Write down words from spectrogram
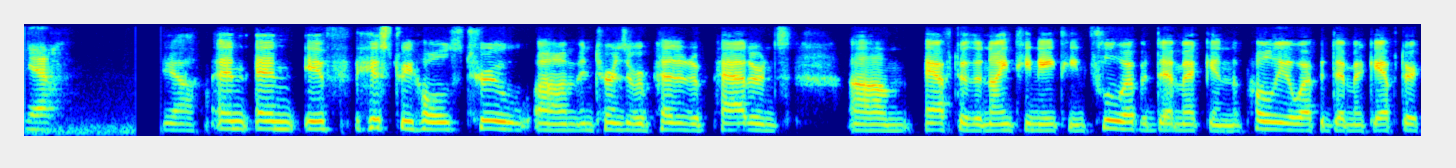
yeah yeah and and if history holds true um, in terms of repetitive patterns um, after the 1918 flu epidemic and the polio epidemic, after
